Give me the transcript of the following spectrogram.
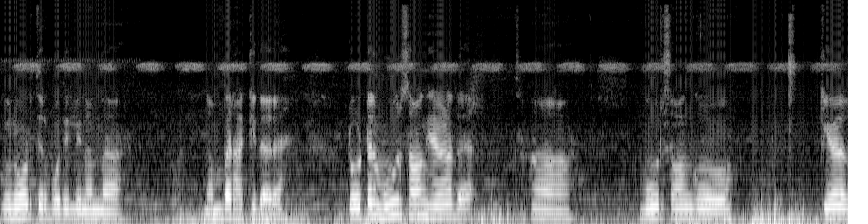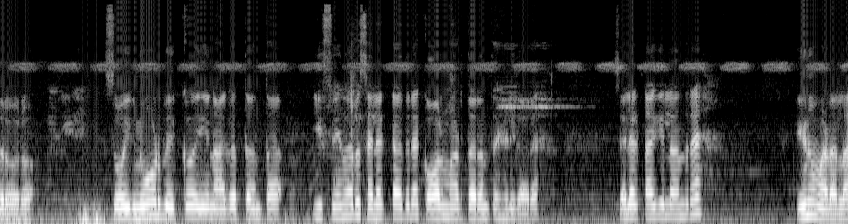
ನೀವು ನೋಡ್ತಿರ್ಬೋದು ಇಲ್ಲಿ ನನ್ನ ನಂಬರ್ ಹಾಕಿದ್ದಾರೆ. ಟೋಟಲ್ ಮೂರು ಸಾಂಗ್ ಹೇಳಿದೆ. ಮೂರು ಸಾಂಗು ಕೇಳಿದ್ರು ಅವರು. ಸೊ ಈಗ ನೋಡಬೇಕು ಏನಾಗತ್ತೆ ಅಂತ. ಇಫ್ ಏನಾದ್ರು ಸೆಲೆಕ್ಟ್ ಆದರೆ ಕಾಲ್ ಮಾಡ್ತಾರಂತ ಹೇಳಿದ್ದಾರೆ. ಸೆಲೆಕ್ಟ್ ಆಗಿಲ್ಲ ಅಂದರೆ ಏನೂ ಮಾಡಲ್ಲ.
